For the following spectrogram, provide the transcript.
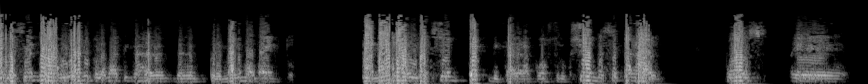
estableciendo las vías diplomáticas desde, el primer momento, tener la dirección técnica de la construcción de ese canal, pues eh,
